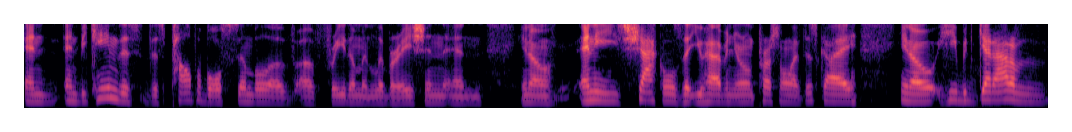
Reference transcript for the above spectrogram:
and and became this this palpable symbol of, of freedom and liberation and you know any shackles that you have in your own personal life this guy you know he would get out of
